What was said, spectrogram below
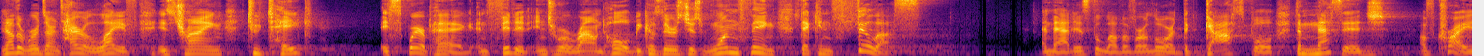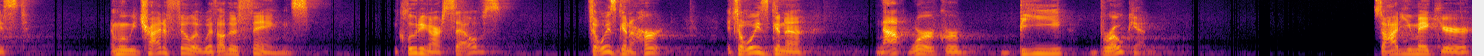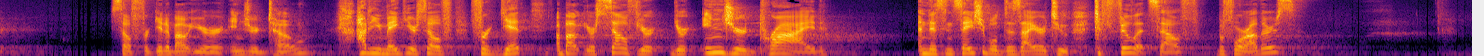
In other words, our entire life is trying to take a square peg and fit it into a round hole because there's just one thing that can fill us, and that is the love of our Lord, the gospel, the message of Christ. And when we try to fill it with other things, including ourselves, it's always going to hurt. It's always going to not work or be broken. So, how do you make yourself forget about your injured toe? How do you make yourself forget about yourself, your, your injured pride, and this insatiable desire to, to fill itself before others?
